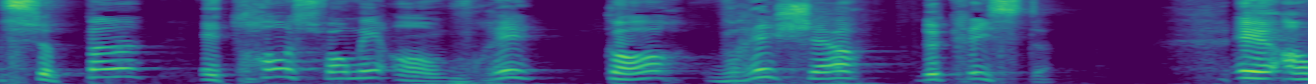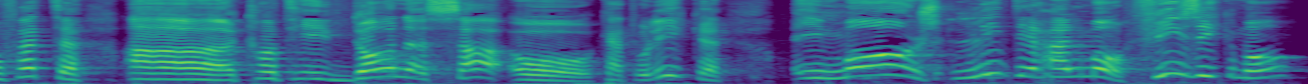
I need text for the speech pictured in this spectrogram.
ce pain est transformé en vrai corps, vraie chair de Christ. Et en fait, euh, quand il donne ça aux catholiques, il mange littéralement, physiquement,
